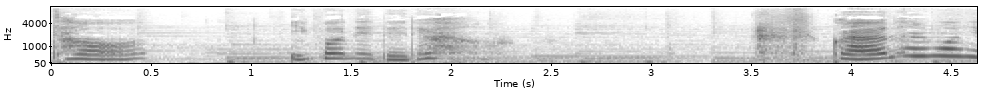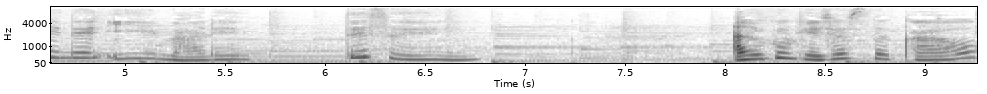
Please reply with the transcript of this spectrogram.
저, 이번에 내려요. 과연 할머니는 이 말의 뜻을 알고 계셨을까요?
